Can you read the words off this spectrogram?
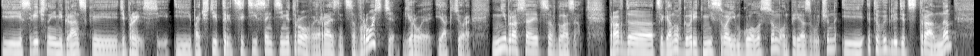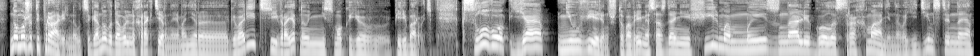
и с вечной иммигрантской депрессией. И почти 30-сантиметровая разница в росте героя и актера не бросается в глаза. Правда, Цыганов говорит не своим голосом, он переозвучен, и это выглядит странно, но, может, и правильно. У Цыганова довольно характерная манера говорить, и, вероятно, он не смог ее перебороть. К слову, я не уверен, что во время создания фильма мы знали голос Рахманинова. Единственное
